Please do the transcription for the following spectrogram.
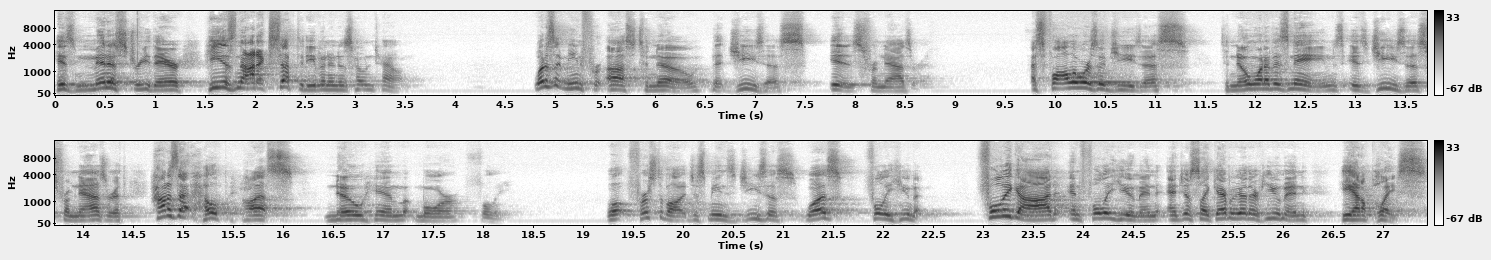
his ministry there, he is not accepted even in his hometown. What does it mean for us to know that Jesus is from Nazareth? As followers of Jesus, to know one of his names is Jesus from Nazareth. How does that help us know him more fully? Well, first of all, it just means Jesus was fully human fully God and fully human, and just like every other human, he had a place.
